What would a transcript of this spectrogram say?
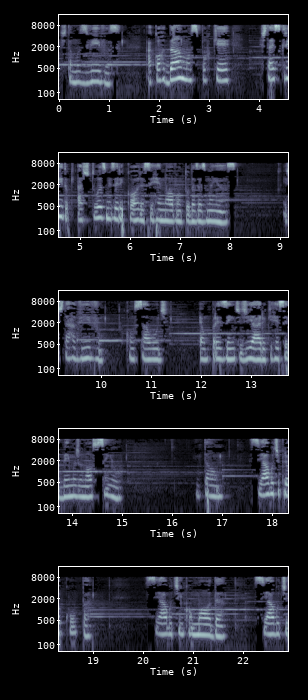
Estamos vivos, acordamos porque está escrito que as tuas misericórdias se renovam todas as manhãs. Estar vivo, com saúde, é um presente diário que recebemos do nosso Senhor. Então, se algo te preocupa, se algo te incomoda, se algo te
